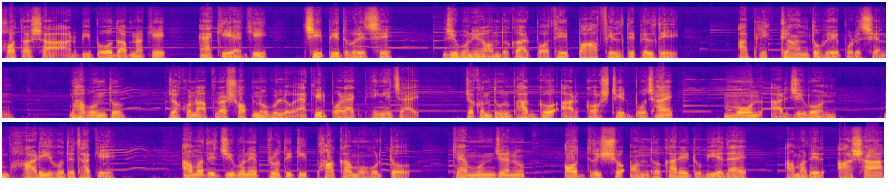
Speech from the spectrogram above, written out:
হতাশা আর বিপদ আপনাকে একে একে চেপে ধরেছে? জীবনের অন্ধকার পথে পা ফেলতে ফেলতে আপনি ক্লান্ত হয়ে পড়েছেন। ভাবুন তো, যখন আপনার স্বপ্নগুলো একের পর এক ভেঙে যায়, যখন দুর্ভাগ্য আর কষ্টের বোঝায় মন আর জীবন ভারী হতে থাকে আমাদের জীবনের প্রতিটি ফাঁকা মুহূর্ত কেমন যেন অদৃশ্য অন্ধকারে ডুবিয়ে দেয় আমাদের আশা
